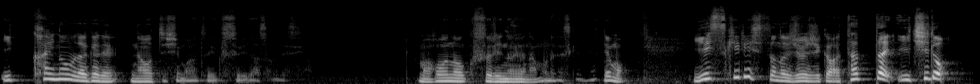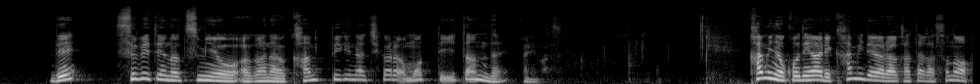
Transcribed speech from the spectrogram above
一回飲むだけで治ってしまうという薬だそうですよ。魔法の薬のようなものですけどね。でもイエス・キリストの十字架はたった一度で全ての罪をあがなう完璧な力を持っていたんであります。神の子であり神である方がその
